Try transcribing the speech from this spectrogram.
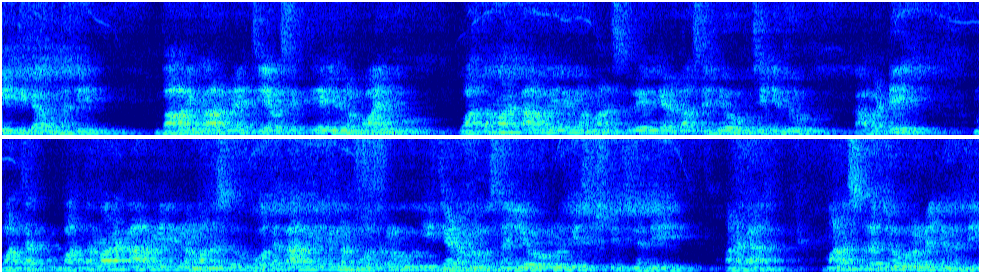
రీతిగా ఉన్నది. భావి కాలమే జీవశక్తి అయి ఉన్న వాయువు వర్తమాన కాలమై ఉన్న మనస్సు లేని ఎడలా సంయోగం చెయ్యదు కాబట్టి వర్త వర్తమాన కాలంలో ఉన్న మనసు భూతకాలంలో ఉన్న భూతములకు ఈ జడమును సంయోగం నుండి సృష్టించినది. అనగా మనస్సు రజోగుణమై ఉన్నది.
